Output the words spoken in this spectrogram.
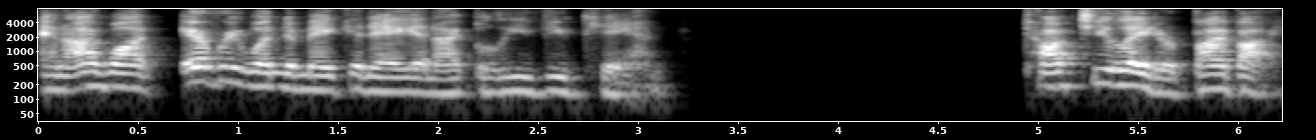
And I want everyone to make an A and I believe you can. Talk to you later. Bye-bye.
